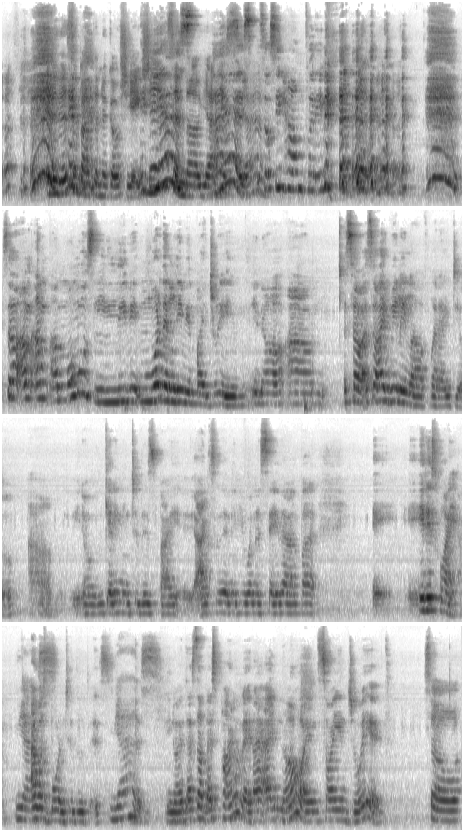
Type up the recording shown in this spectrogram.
and it is about the negotiations Yes, and the yes. yes. So see how I'm putting it. so I'm, I'm, I'm almost living more than living my dream you know um, so so I really love what I do um, you know getting into this by accident if you want to say that but it is who I am. Yes. I was born to do this. Yes. You know, that's the best part of it. I, I know, and so I enjoy it. So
